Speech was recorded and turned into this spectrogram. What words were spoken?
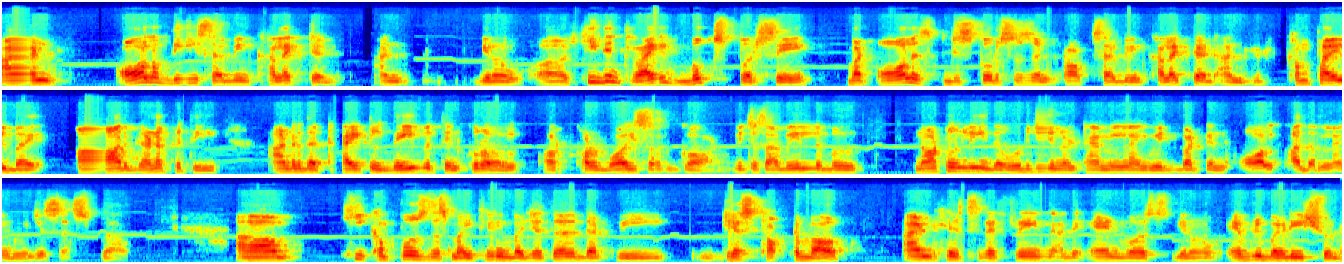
And all of these have been collected. And, you know, uh, he didn't write books per se, but all his discourses and talks have been collected and compiled by R. Ganapati under the title Deivathin Kural or called Voice of God, which is available not only in the original Tamil language, but in all other languages as well. Um, he composed this Maitri Bhajata that we just talked about, and his refrain at the end was, you know, everybody should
